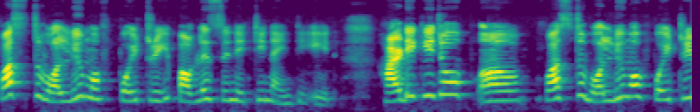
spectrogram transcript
first volume of poetry publish in 1898 Hardy की जो first volume of poetry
